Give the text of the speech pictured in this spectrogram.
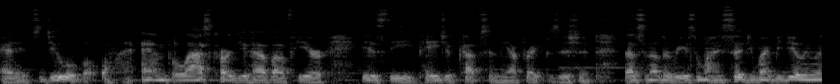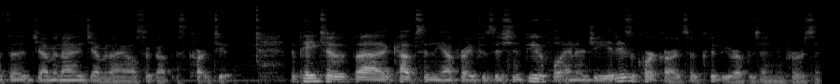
and it's doable. And the last card you have up here is the Page of Cups in the upright position. That's another reason why I said you might be dealing with a Gemini. The Gemini also got this card too. The Page of uh, Cups in the upright position, beautiful energy. It is a court card, so it could be representing a person.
